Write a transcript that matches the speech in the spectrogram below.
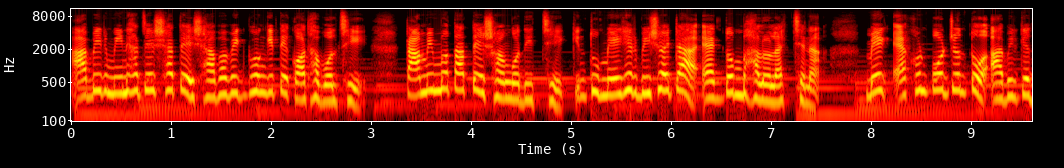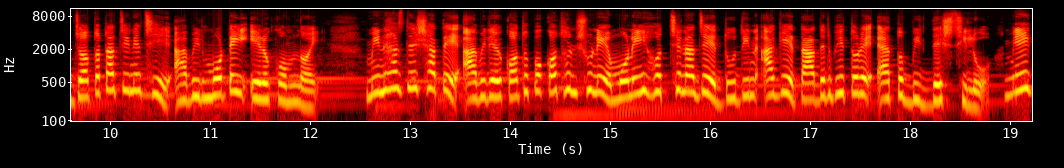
আবির মিনহাজের সাথে স্বাভাবিক ভঙ্গিতে কথা বলছি। তামিমও তাতে সঙ্গ দিচ্ছে, কিন্তু মেঘের বিষয়টা একদম ভালো লাগছে না। মেঘ এখন পর্যন্ত আবিরকে যতটা চিনেছে, আবির মোটেই এরকম নয়। মিনহাজদের সাথে আবিরের কথোপকথন শুনে মনেই হচ্ছে না যে দুদিন আগে তাদের ভেতরে এত বিদ্বেষ ছিল। মেঘ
